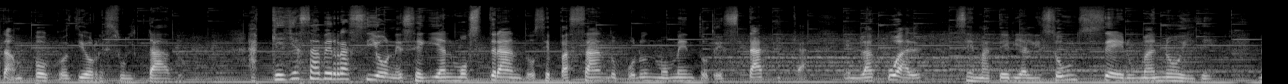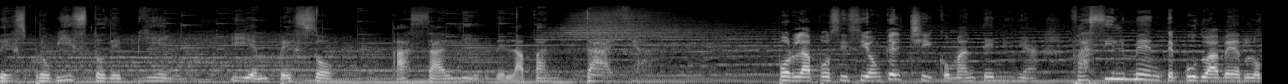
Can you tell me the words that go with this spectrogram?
tampoco dio resultado. Aquellas aberraciones seguían mostrándose pasando por un momento de estática en la cual se materializó un ser humanoide desprovisto de piel y empezó a salir de la pantalla. Por la posición que el chico mantenía, fácilmente pudo haberlo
